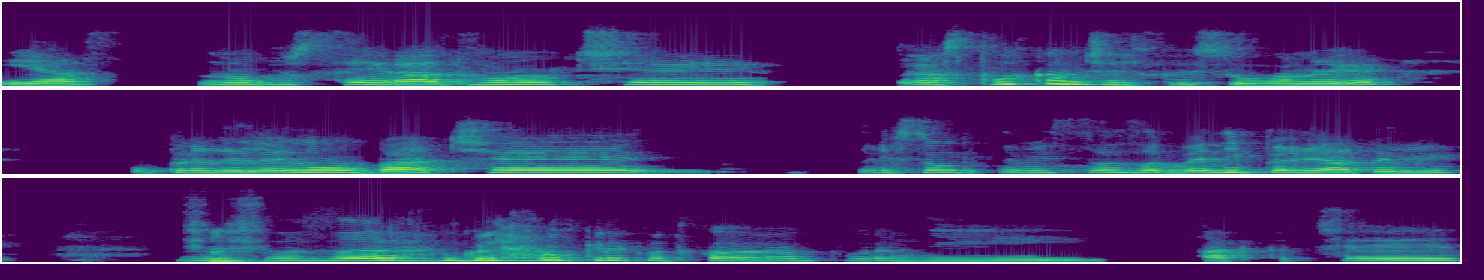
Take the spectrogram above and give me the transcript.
и аз много се радвам, че разпускам чрез рисуване. Определено обаче рисунките ми са за мен и приятели, нито за голям кръг от хора, поради факта, че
